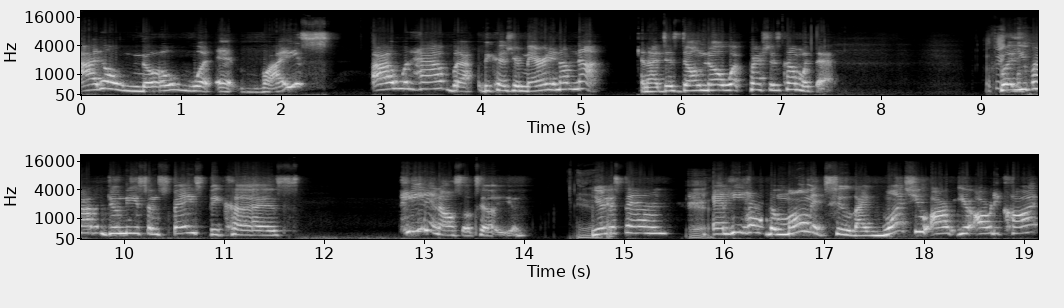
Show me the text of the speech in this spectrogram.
I don't know what advice I would have, but I- because you're married and I'm not. And I just don't know what pressures come with that. But my- you probably do need some space because he didn't also tell you. yeah, You understand? yeah. And he had the moment to like once you are you're already caught,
